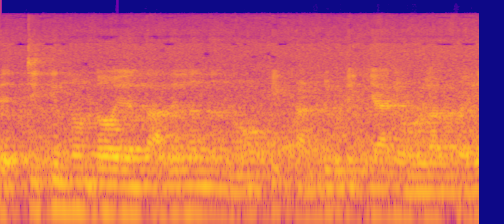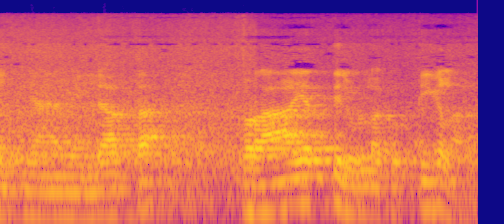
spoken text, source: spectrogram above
തെറ്റിക്കുന്നുണ്ടോ എന്ന് അതിൽ നിന്ന് നോക്കി കണ്ടുപിടിക്കാനുള്ള പരിജ്ഞാനമില്ലാത്ത പ്രായത്തിലുള്ള കുട്ടികളാണ്.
